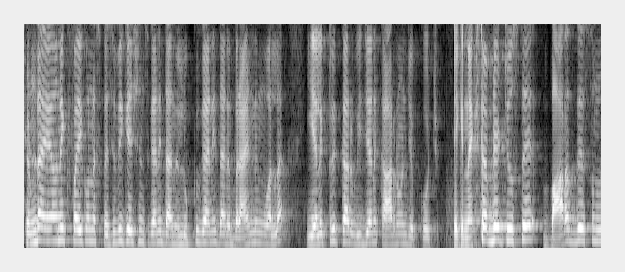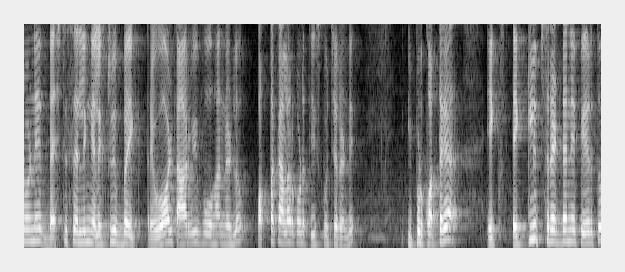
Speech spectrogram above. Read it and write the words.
హ్యుండా అయోనిక్ ఫైవ్కి ఉన్న స్పెసిఫికేషన్స్ కానీ దాని లుక్ కానీ దాని బ్రాండింగ్ వల్ల ఈ ఎలక్ట్రిక్ కార్ విజయానికి కారణం అని చెప్పుకోవచ్చు. ఇక నెక్స్ట్ అప్డేట్ చూస్తే భారతదేశంలోనే best selling electric bike Revolt RV four హండ్రెడ్లో కొత్త కలర్ కూడా తీసుకొచ్చారండి. ఇప్పుడు కొత్తగా ఎక్స్ ఎక్లిప్స్ రెడ్ అనే పేరుతో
